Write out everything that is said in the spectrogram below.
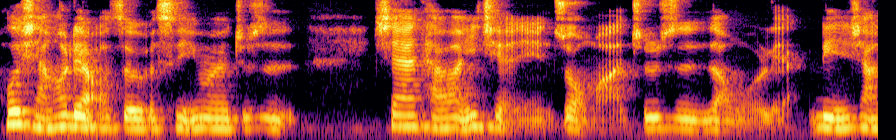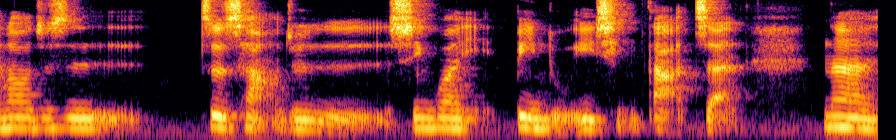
会想要聊这个，是因为就是。现在台湾疫情很严重嘛，就是让我联联想到就是这场就是新冠病毒疫情大战。那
